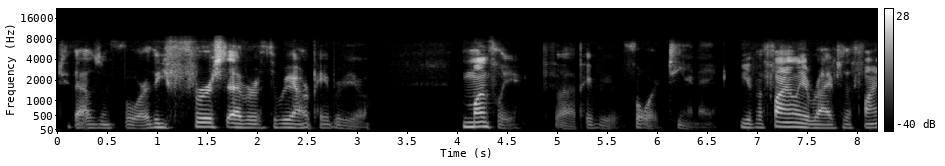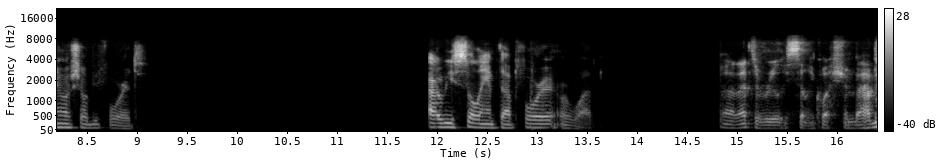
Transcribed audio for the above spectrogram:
2004, the first ever three hour pay per view, monthly uh, pay per view for TNA. We have finally arrived to the final show before it. Are we still amped up for it or what? Uh, that's a really silly question, Bob.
